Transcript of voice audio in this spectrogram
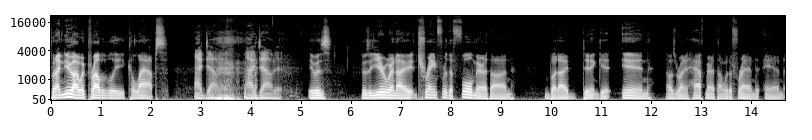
but I knew I would probably collapse. I doubt it. I doubt it. It was it was a year when I trained for the full marathon, but I didn't get in. I was running half marathon with a friend and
